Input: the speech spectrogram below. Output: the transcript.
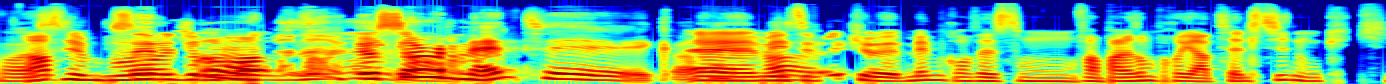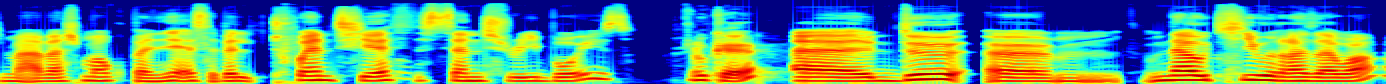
Ouais, Ah, c'est beau, c'est du romantique. You're so romantic. Oh Heu, mais c'est vrai que même quand elles sont enfin, par exemple, regarde celle-ci, donc qui m'a vachement accompagnée, elle s'appelle 20th Century Boys, OK. heu, de, Naoki Urasawa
